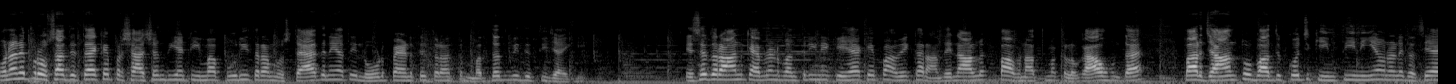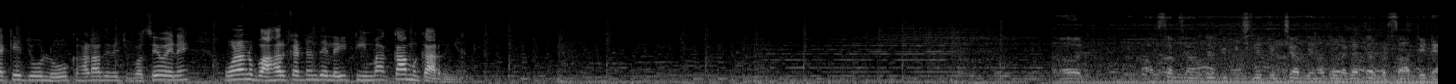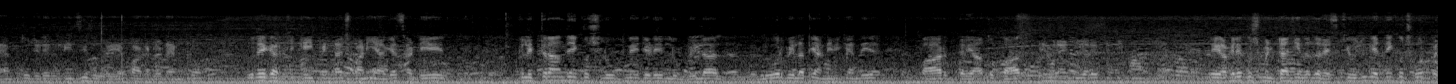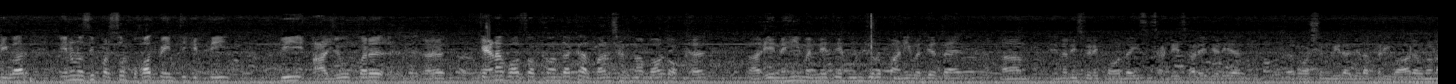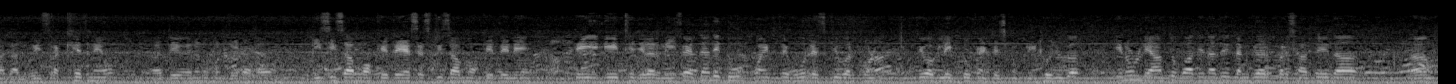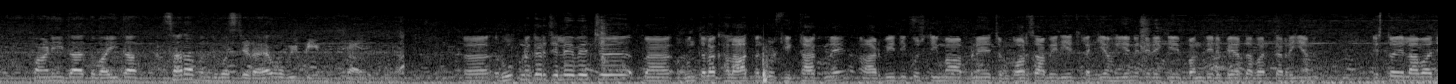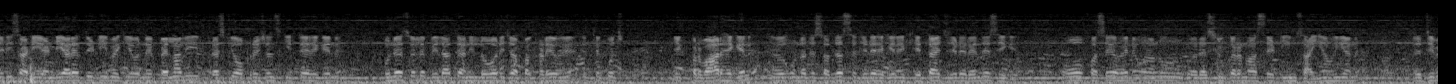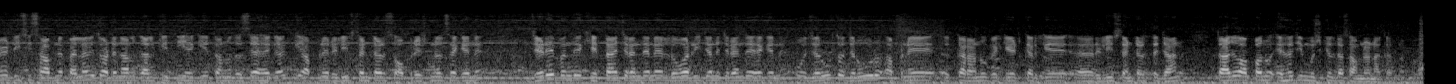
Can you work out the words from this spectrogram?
ਉਹਨਾਂ ਨੇ ਭਰੋਸਾ ਦਿੱਤਾ ਹੈ ਕਿ ਪ੍ਰਸ਼ਾਸਨ ਦੀਆਂ ਟੀਮਾਂ ਪੂਰੀ ਤਰ੍ਹਾਂ ਮੁਸਤੈਦ ਨੇ ਅਤੇ ਲੋੜ ਪੈਣ ਤੇ ਤੁਰੰਤ ਮਦਦ ਵੀ ਦਿੱਤੀ ਜਾਏਗੀ। ਇਸੇ ਦੌਰਾਨ ਕੈਬਨਿਟ ਮੰਤਰੀ ਨੇ ਕਿਹਾ ਕਿ ਭਾਵੇਂ ਘਰਾਂ ਦੇ ਨਾਲ ਭਾਵਨਾਤਮਕ ਲਗਾਵ ਹੁੰਦਾ ਹੈ, ਪਰ ਜਾਨ ਤੋਂ ਵੱਧ ਕੁਝ ਕੀਮਤੀ ਨਹੀਂ ਹੈ। ਉਹਨਾਂ ਨੇ ਦੱਸਿਆ ਕਿ ਜੋ ਲੋਕ ਹੜ੍ਹਾਂ ਦੇ ਵਿੱਚ ਫਸੇ ਹੋਏ ਨੇ, ਉਹਨਾਂ ਨੂੰ ਬਾਹਰ ਕੱਢਣ ਦੇ ਲਈ ਟੀਮਾਂ ਕੰਮ ਕਰ ਰਹੀਆਂ ਨੇ। ਔਰ ਆਪ ਸਭ ਜਾਣਦੇ ਹੋ ਕਿ ਪਿਛਲੇ 3-4 ਦਿਨਾਂ ਤੋਂ ਲਗਾਤਾਰ ਬਰਸਾਤ ਦੇ ਡੈਮ ਤੋਂ ਜਿਹੜੇ ਰਿਲੀਜ਼ਸ ਹੋ ਰਹੇ ਆ ਭਾਗੜਾ ਡੈਮ ਤੋਂ, ਉਹਦੇ ਕਰਕੇ ਕਈ ਪਿੰਡਾਂ 'ਚ ਪਾਣੀ ਆ ਗਿਆ। ਸਾਡੇ ਕਲਿੱਤਰਾਂ ਦੇ ਕੁਝ ਲੋਕ ਨੇ ਜਿਹੜੇ ਲੋ- ਬੇਲਾ ਲੋਅਰ ਬੇਲਾ ਧਿਆਨੀ ਵੀ ਕਹਿੰਦੇ ਆ ਪਾਰ ਦਰਿਆ ਤੋਂ ਪਾਰ ਉੱਤੇ ਹੁਣ ਐਨਡੀਆਰਐਫ ਦੀ ਟੀਮਾਂ ਆਉਂਦੀਆਂ ਤੇ ਅਗਲੇ ਕੁਝ ਮਿੰਟਾਂ 'ਚ ਇਹਨਾਂ ਦਾ ਰੈਸਕਿਊ ਹੋ ਜੂਗਾ। ਇਦਾਂ ਹੀ ਕੁਝ ਹੋਰ ਪਰਿਵਾਰ ਇਹਨਾਂ ਨੂੰ ਅਸੀਂ ਪਰਸੋਂ ਬਹੁਤ ਬੇਨਤੀ ਕੀਤੀ ਵੀ ਆਜੋ ਪਰ ਕਹਿਣਾ ਬਹੁਤ ਸੌਖਾ ਹੁੰਦਾ ਘਰ ਬਾਹਰ ਛੱਡਣਾ ਬਹੁਤ ਔਖਾ ਹੈ। ਇਹ ਨਹੀਂ ਮੰਨੇ ਤੇ ਹੁਣ ਜਦੋਂ ਪਾਣੀ ਵਧਿਆ ਤਾਂ ਇਹਨਾਂ ਦੀ ਸਵੇਰੇ ਕਾਲ ਆਈ ਸੀ ਸਾਡੇ ਸਾਰੇ ਜਿਹੜੇ ਆ ਅਹ, ਰੋਸ਼ਨ ਵੀਰਾ ਜਿਹੜਾ ਪਰਿਵਾਰ ਹੈ ਉਹਨਾਂ ਨਾਲ ਗੱਲ ਹੋਈ ਸੁਰੱਖਿਅਤ ਨੇ ਉਹ ਅਹ, ਤੇ ਇਹਨਾਂ ਨੂੰ ਹੁਣ ਜਿਹੜਾ ਹੈ ਡੀਸੀ ਸਾਹਿਬ ਮੌਕੇ ਤੇ ਐਸਐਸਪੀ ਸਾਹਿਬ ਮੌਕੇ ਤੇ ਨੇ ਤੇ ਇਹ ਇੱਥੇ ਜਿਹੜਾ ਰਿਲੀਫ ਹੈ, ਇਦਾਂ ਦੇ ਦੋ ਪੁਆਇੰਟ ਤੇ ਹੋਰ ਰੈਸਕਿਊ ਵਰਕ ਹੋਣਾ ਤੇ ਉਹ ਅਗਲੇ 1-2 ਘੰਟੇ 'ਚ ਕੰਪਲੀਟ ਹੋ ਜਾਊਗਾ। ਇਹਨਾਂ ਨੂੰ ਲਿਆਉਣ ਤੋਂ ਬਾਅਦ ਇਹਨਾਂ ਦੇ ਲੰਗਰ, ਪ੍ਰਸ਼ਾਦੇ ਦਾ ਪਾਣੀ ਦਾ, ਦਵਾਈ ਦਾ ਸਾਰਾ ਬੰਦੋਬਸਤ ਜਿਹੜਾ ਹੈ, ਉਹ ਵੀ ਟੀਮ ਕਰਾ ਦੇਊਗੀ ਰੂਪਨਗਰ ਜ਼ਿਲ੍ਹੇ ਵਿੱਚ ਹੁਣ ਤੱਕ ਹਾਲਾਤ ਬਿਲਕੁਲ ਠੀਕ ਠਾਕ ਨੇ। ਆਰਬੀ ਦੀ ਕੁਝ ਟੀਮਾਂ ਆਪਣੇ ਚਮਕੌਰ ਸਾਹਿਬ ਏਰੀਆ 'ਚ ਲੱਗੀਆਂ ਹੋਈਆਂ ਨੇ, ਜਿਹੜੇ ਕਿ ਬੰਦ ਦੀ ਰਿਪੇਅਰ ਦਾ ਵਰਕ ਕਰ ਰਹੀਆਂ ਨੇ। ਇਸ ਤੋਂ ਇਲਾਵਾ ਜਿਹੜੀ ਸਾਡੀ ਐਨਡੀਆਰਐਫ ਦੀ ਟੀਮ ਹੈਗੀ ਉਹਨੇ ਪਹਿਲਾਂ ਵੀ ਰੈਸਕਿਊ ਆਪਰੇਸ਼ਨਸ ਕੀਤੇ ਹੈਗੇ ਨੇ। ਹੁਣ ਇਸ ਵੇਲੇ ਬਿਲਾ ਧਿਆਨੀ ਲੋਅਰ ਵਿੱਚ ਆਪਾਂ ਖੜੇ ਹੋਏ ਹਾਂ। ਜਿੱਥੇ ਕੁਝ ਇੱਕ ਪਰਿਵਾਰ ਹੈਗੇ ਨੇ ਉਹਨਾਂ ਦੇ ਸਦੱਸ ਜਿਹੜੇ ਹੈਗੇ ਨੇ ਖੇਤਾਂ 'ਚ ਜਿਹੜੇ ਰਹਿੰਦੇ ਸੀਗੇ ਉਹ ਫਸੇ ਹੋਏ ਨੇ। ਉਹਨਾਂ ਨੂੰ ਰੈਸਕਿਊ ਕਰਨ ਵਾਸਤੇ ਟੀਮਸ ਆਈਆਂ ਹੋਈਆਂ ਨੇ। ਅ, ਜਿਵੇਂ ਡੀਸੀ ਸਾਹਿਬ ਨੇ ਪਹਿਲਾਂ ਵੀ ਤੁਹਾਡੇ ਨਾਲ ਗੱਲ ਕੀਤੀ ਹੈਗੀ ਹੈ ਤੁਹਾਨੂੰ ਦੱਸਿਆ ਹੈਗਾ ਕਿ ਆਪਣੇ ਰਿਲੀਫ ਸੈਂਟਰਸ ਆਪਰੇਸ਼ਨਲਸ ਹੈਗੇ ਨੇ। ਜਿਹੜੇ ਬੰਦੇ ਖੇਤਾਂ 'ਚ ਰਹਿੰਦੇ ਨੇ ਲੋਅਰ ਰੀਜਨ 'ਚ ਰਹਿੰਦੇ ਹੈਗੇ ਨੇ ਉਹ ਜ਼ਰੂਰ ਤੋਂ ਜ਼ਰੂਰ ਆਪਣੇ ਘਰਾਂ ਨੂੰ ਵੈਕੇਟ ਕਰਕੇ ਰਿਲੀਫ ਸੈਂਟਰਸ ਤੇ ਜਾਣ ਤਾਂ ਜੋ ਆਪਾਂ ਨੂੰ ਇਹੋ ਜਿਹੀ ਮੁਸ਼ਕਿਲ ਦਾ ਸਾਹਮਣਾ ਨਾ ਕਰਨਾ ਪਵੇ।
